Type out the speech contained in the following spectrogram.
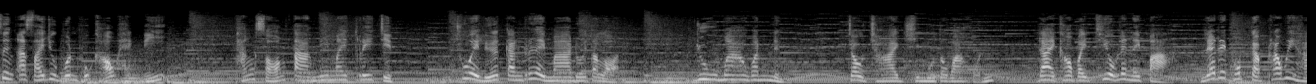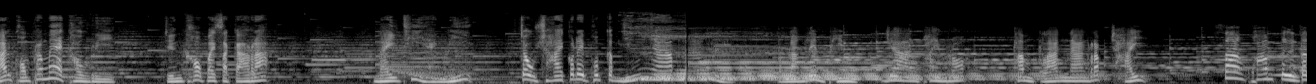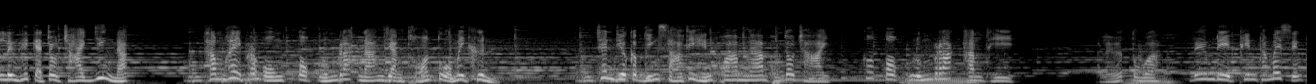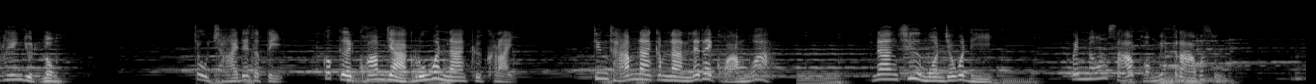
ซึ่งอาศัยอยู่บนภูเขาแห่งนี้ ทั้งสองต่างมีไมตรีจิต ช่วยเหลือกันเรื่อยมาโดยตลอด อยู่มาวันหนึ่ง เจ้าชายชิมูตวาหนได้เข้าไปเที่ยวเล่นในป่า และได้พบกับพระวิหารของพระแม่คารี จึงเข้าไปสักการะ ในที่แห่งนี้ เจ้าชายก็ได้พบกับหญิงงามกำลังเล่นพิน อย่างไพเราะท่ามกลางนางรับใช้ สร้างความตื่นตะลึงให้แก่เจ้าชายยิ่งนักทำให้พระองค์ตกหลุมรักนางอย่างถอนตัวไม่ขึ้น เช่นเดียวกับหญิงสาวที่เห็นความงามของเจ้าชาย ก็ตกหลุมรักทันทีเผลอตัวลืมดีดพินทำให้เสียงเพลงหยุดลง เจ้าชายได้สติก็เกิดความอยากรู้ว่านางคือใคร จึงถามนางกำนันและได้ความว่า นางชื่อมนยวดี เป็นน้องสาวของมิตราวสุ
